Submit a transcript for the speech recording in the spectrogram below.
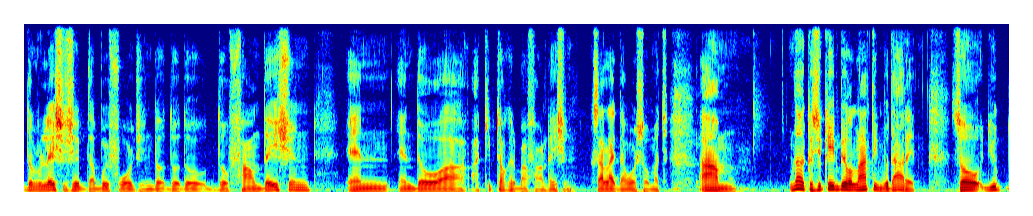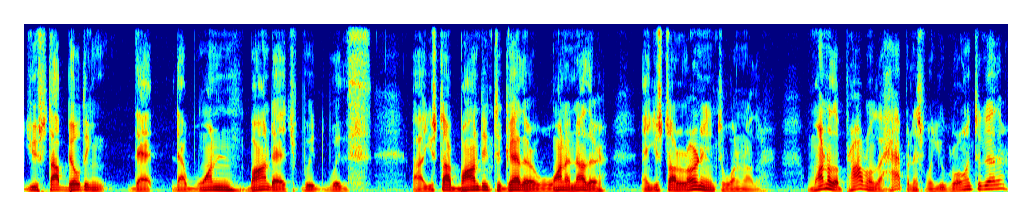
the relationship that we're forging, the the the, the foundation, and and the uh, I keep talking about foundation because I like that word so much. Um, no, because you can't build nothing without it. So you you stop building that that one bondage with with uh, you start bonding together one another, and you start learning to one another. One of the problems that happen is when you're growing together,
